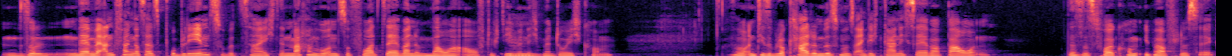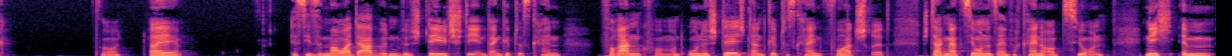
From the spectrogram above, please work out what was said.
So, wenn wir anfangen, das als Problem zu bezeichnen, machen wir uns sofort selber eine Mauer auf, durch die mhm. wir nicht mehr durchkommen. So, und diese Blockade müssen wir uns eigentlich gar nicht selber bauen. Das ist vollkommen überflüssig. So, weil ist diese Mauer da, würden wir stillstehen, dann gibt es kein Vorankommen und ohne Stillstand gibt es keinen Fortschritt. Stagnation ist einfach keine Option. Nicht im,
